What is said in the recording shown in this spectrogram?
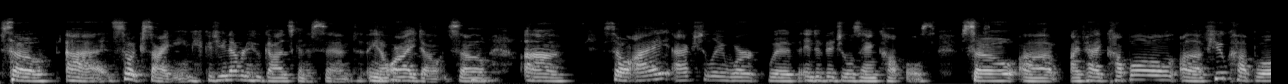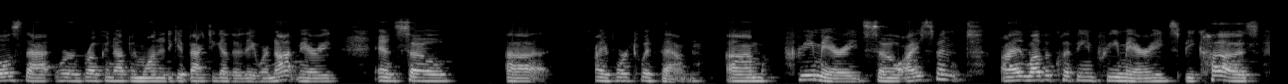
so uh, so exciting because you never know who God's going to send, you know, or I don't. So, um, so I actually work with individuals and couples. So uh, I've had couple, a uh, few couples that were broken up and wanted to get back together. They were not married, and so uh, I've worked with them. Um, pre-married, so I spent. I love equipping pre-marrieds because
